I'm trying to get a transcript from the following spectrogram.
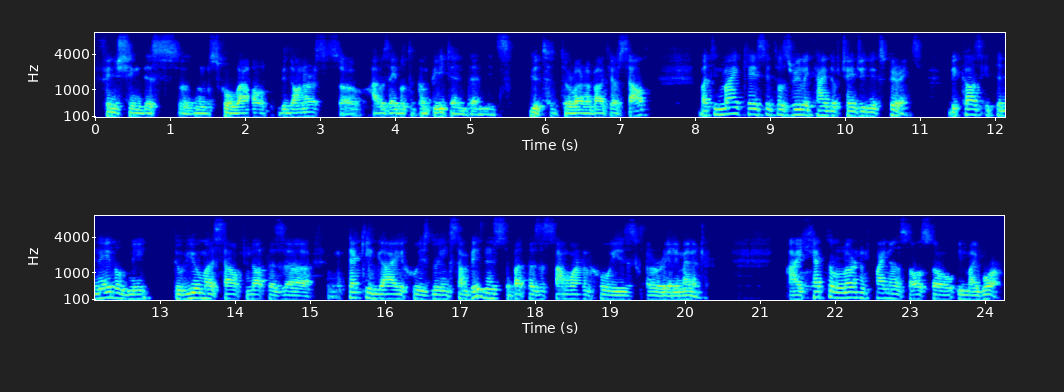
finishing this um, school well with honors, so I was able to compete, and then it's good to, to learn about yourself. But in my case, it was really kind of changing experience because it enabled me to view myself not as a techie guy who is doing some business, but as a, someone who is a really manager. I had to learn finance also in my work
